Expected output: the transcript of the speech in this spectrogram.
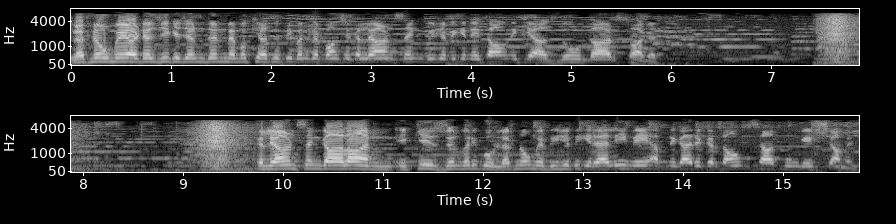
लखनऊ में अटल जी के जन्मदिन में मुख्य अतिथि बनकर पहुँचे कल्याण सिंह, बीजेपी के नेताओं ने किया जोरदार स्वागत। कल्याण सिंह का ऐलान 21 जनवरी को लखनऊ में बीजेपी की रैली में अपने कार्यकर्ताओं के साथ होंगे शामिल।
